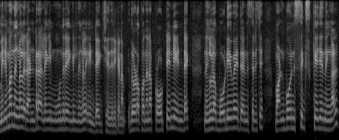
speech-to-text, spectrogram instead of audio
മിനിമം നിങ്ങൾ രണ്ടര അല്ലെങ്കിൽ മൂന്നരയെങ്കിലും നിങ്ങൾ ഇൻടേക്ക് ചെയ്തിരിക്കണം. ഇതോടൊപ്പം തന്നെ പ്രോട്ടീന്റെ ഇൻടേക്ക് നിങ്ങളുടെ ബോഡി വെയ്റ്റ് അനുസരിച്ച് one point six K G നിങ്ങൾ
